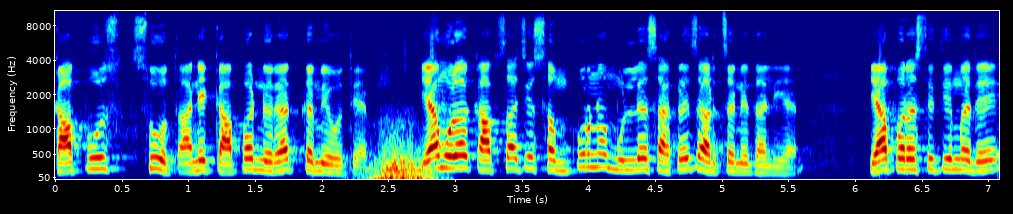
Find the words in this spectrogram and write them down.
कापूस सूत आणि कापड निर्यात कमी होते. यामुळं कापसाची संपूर्ण मूल्य साखळीच अडचणीत आली आहे. या परिस्थितीमध्ये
